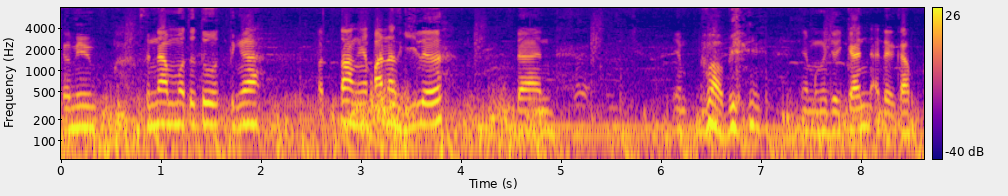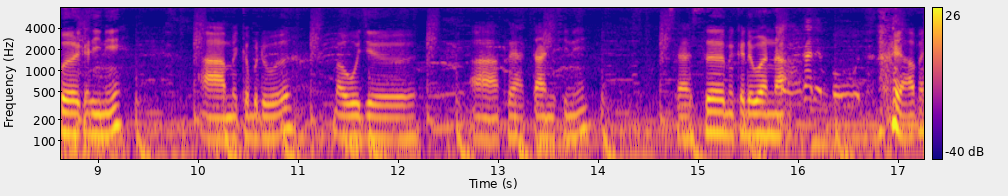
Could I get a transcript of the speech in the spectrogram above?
Kami senam waktu tu tengah petang yang panas gila. Dan yang babi yang mengejutkan ada couple kat sini. Ah mereka berdua baru je ah kelihatan di sini. Saya rasa mereka dua nak ya apa?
